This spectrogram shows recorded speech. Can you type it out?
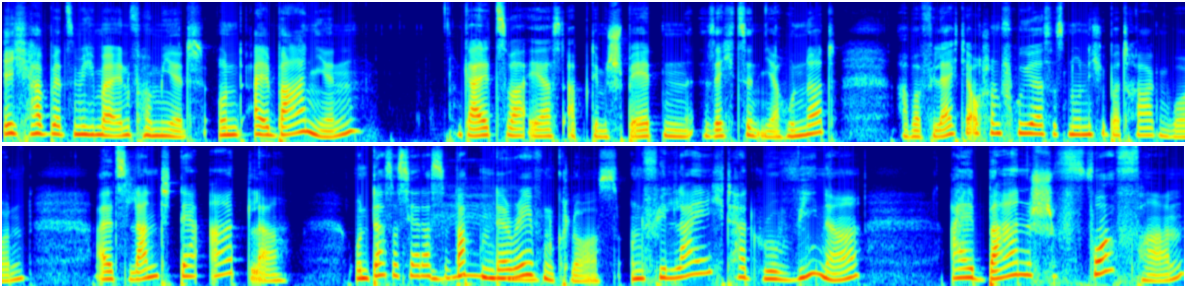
Ich habe jetzt mich mal informiert. Und Albanien galt zwar erst ab dem späten 16. Jahrhundert, aber vielleicht ja auch schon früher ist es nur nicht übertragen worden, als Land der Adler. Und das ist ja das Wappen der mm. Ravenclaws. Und vielleicht hat Rowena albanische Vorfahren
